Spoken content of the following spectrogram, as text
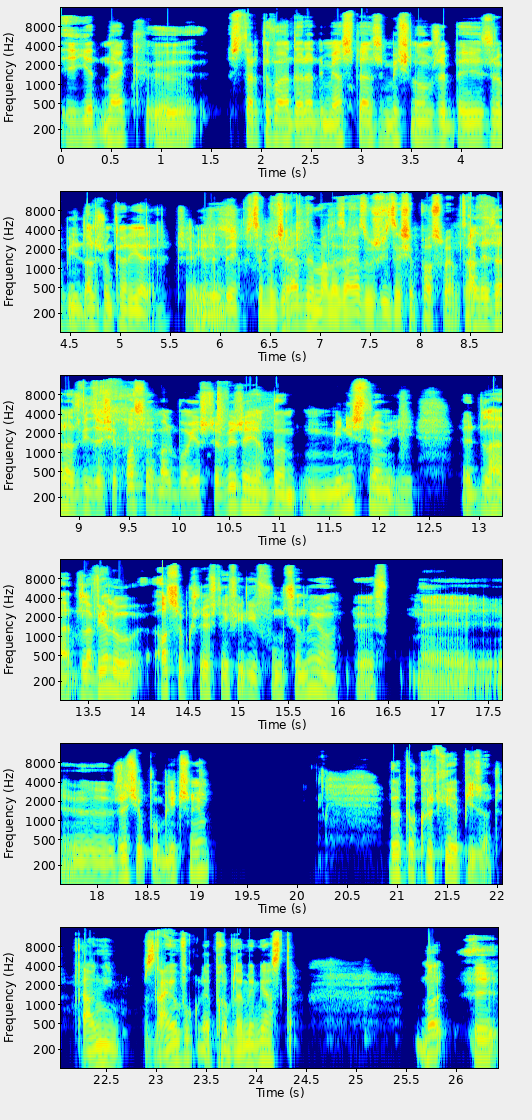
jednak e, startowała do Rady Miasta z myślą, żeby zrobić dalszą karierę. Czyli żeby, Chcę być radnym, ale zaraz już widzę się posłem, tak? Ale zaraz widzę się posłem, albo jeszcze wyżej, albo ministrem i dla, dla wielu osób, które w tej chwili funkcjonują w, w życiu publicznym, był to krótki epizod. A oni znają w ogóle problemy miasta? No, y,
